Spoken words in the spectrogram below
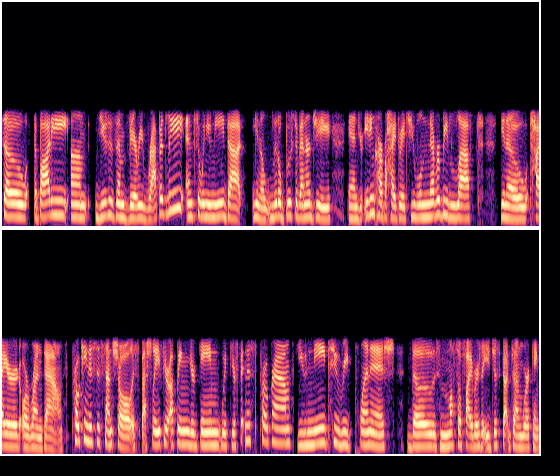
So the body um, uses them very rapidly, and so when you need that, you know, little boost of energy, and you're eating carbohydrates, you will never be left you know, tired or run down. Protein is essential, especially if you're upping your game with your fitness program. You need to replenish those muscle fibers that you just got done working.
